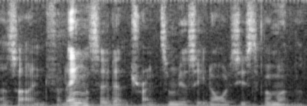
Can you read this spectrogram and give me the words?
altså en forlængelse af den trend, som vi har set over de sidste par måneder.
